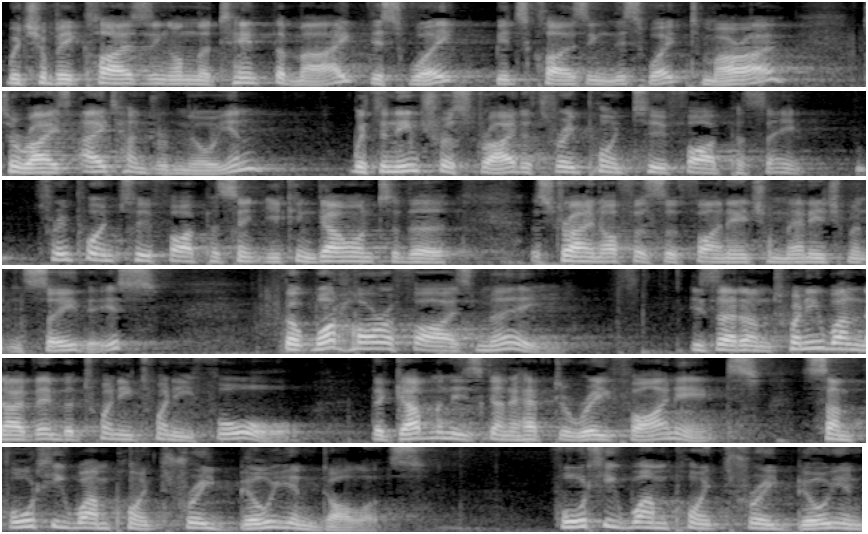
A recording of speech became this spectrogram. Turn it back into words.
which will be closing on the 10th of May this week, bids closing this week, tomorrow, to raise 800 million with an interest rate of 3.25 per cent. 3.25 per cent. You can go onto the Australian Office of Financial Management and see this. But what horrifies me is that on 21 November 2024, the government is going to have to refinance some $41.3 billion, $41.3 billion,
